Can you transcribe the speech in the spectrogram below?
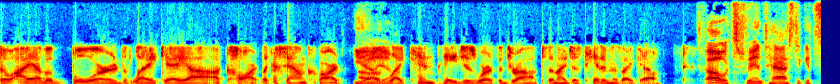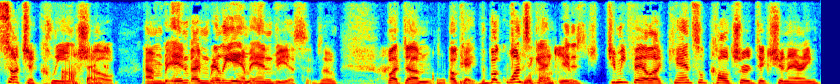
So I have a board, like a uh, a cart, like a sound cart Yeah, of yeah. like 10 pages worth of drops, and I just hit them as I go. Oh, it's fantastic. It's such a clean show. I'm en- I'm really am envious. So, but um, okay, the book once Well, again thank it is Jimmy Failla, Cancel Culture Dictionary,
